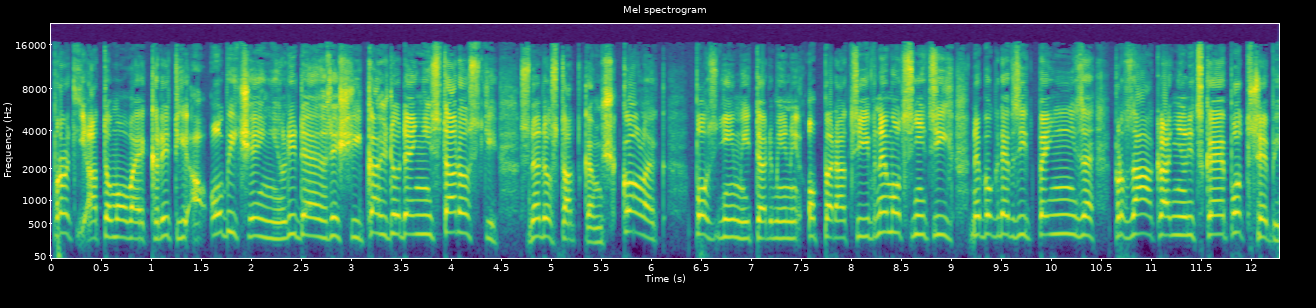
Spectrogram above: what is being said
protiatomové kryty a obyčejní lidé řeší každodenní starosti s nedostatkem školek, pozdními termíny operací v nemocnicích nebo kde vzít peníze pro základní lidské potřeby.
